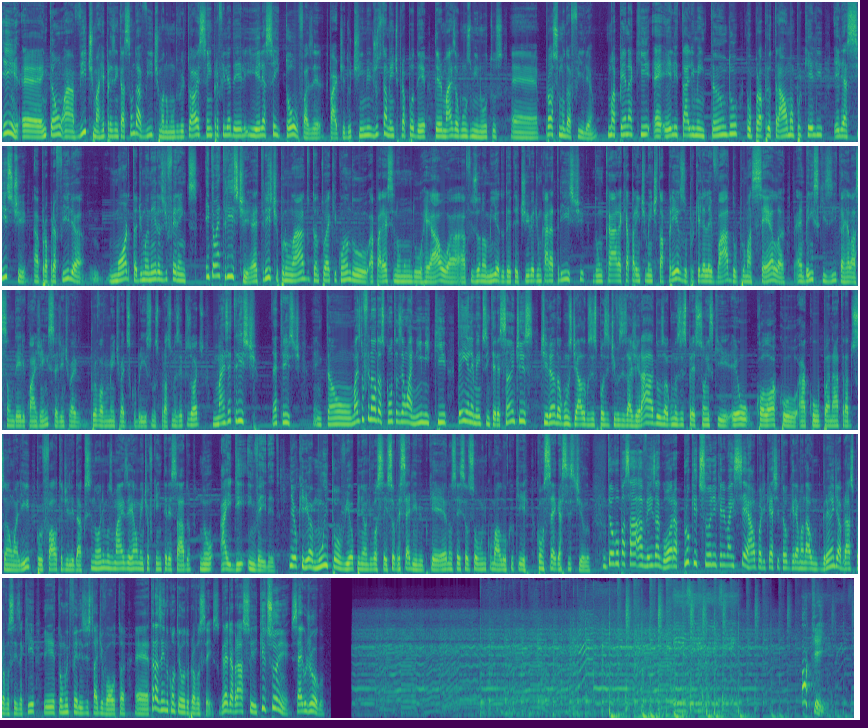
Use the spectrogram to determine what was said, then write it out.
E é, então a vítima, a representação da vítima no mundo virtual é sempre a filha dele e ele aceitou fazer parte do time justamente para poder ter mais alguns minutos é, próximo da filha. Uma pena que é ele tá alimentando o próprio trauma porque ele, ele assiste a própria filha morta de maneiras diferentes. Então é triste, é triste por um lado, tanto é que quando aparece no mundo real a, a fisionomia do detetive é de um cara triste, de um cara que aparentemente tá preso porque ele é levado para uma cela. É bem esquisita a relação dele com a agência, a gente vai provavelmente vai descobrir isso nos próximos episódios, mas é triste. É triste. Então, mas no final das contas é um anime que tem elementos interessantes, tirando alguns diálogos expositivos exagerados, algumas expressões que eu coloco a culpa na tradução ali por falta de lidar com sinônimos, mas realmente eu fiquei interessado no ID Invaded. E eu queria muito ouvir a opinião de vocês sobre esse anime, porque eu não sei se eu sou o único maluco que consegue assisti-lo. Então eu vou passar a vez agora pro Kitsune, que ele vai encerrar o podcast, então eu queria mandar um grande abraço para vocês aqui e tô muito feliz de estar de volta é, trazendo conteúdo para vocês. Grande abraço e Kitsune, segue o jogo. Ok.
